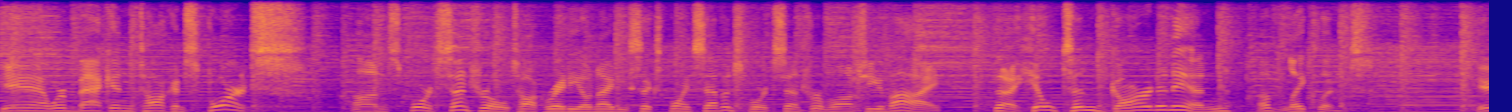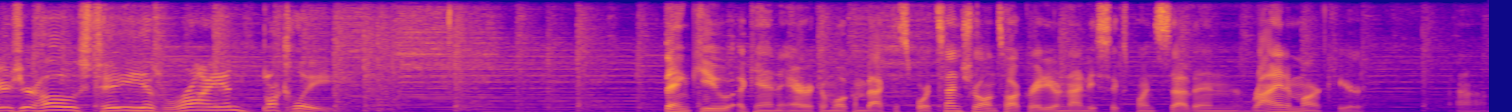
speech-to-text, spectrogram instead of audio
Yeah, we're back in talking sports on Sports Central Talk Radio 96.7. Sports Central brought to you by the Hilton Garden Inn of Lakeland. Here's your host. He is Ryan Buckley. Thank you again, Eric, and welcome back to Sports Central on Talk Radio 96.7. Ryan and Mark here. Um,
